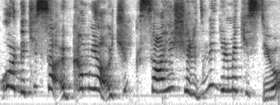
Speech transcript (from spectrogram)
oradaki kamuya açık sahil şeridine girmek istiyor.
